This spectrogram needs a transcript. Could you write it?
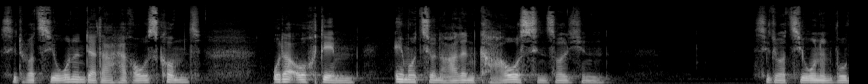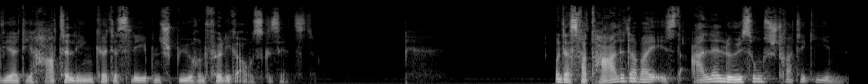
Situationen, der da herauskommt, oder auch dem emotionalen Chaos in solchen Situationen, wo wir die harte Linke des Lebens spüren, völlig ausgesetzt. Und das Fatale dabei ist, alle Lösungsstrategien,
